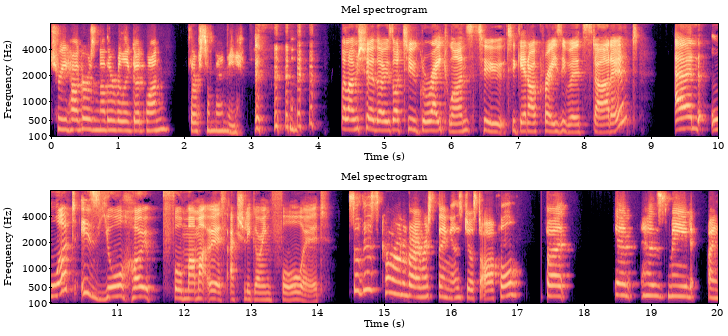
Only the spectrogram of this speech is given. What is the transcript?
Tree Hugger is another really good one. There's so many. well, I'm sure those are two great ones to to get our crazy bird started. And what is your hope for Mama Earth actually going forward? So this coronavirus thing is just awful. but it has made, I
